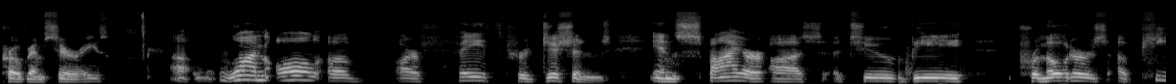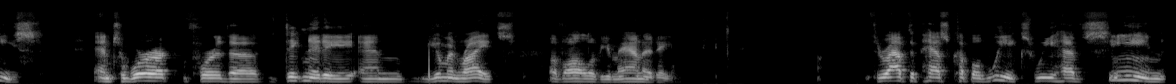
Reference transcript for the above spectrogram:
program series? Uh, one, all of our faith traditions inspire us to be promoters of peace and to work for the dignity and human rights of all of humanity. Throughout the past couple of weeks, we have seen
